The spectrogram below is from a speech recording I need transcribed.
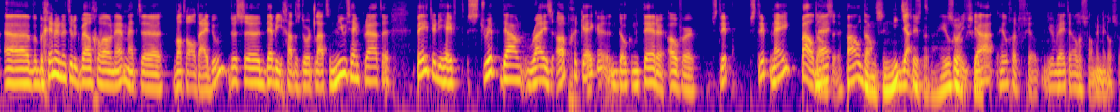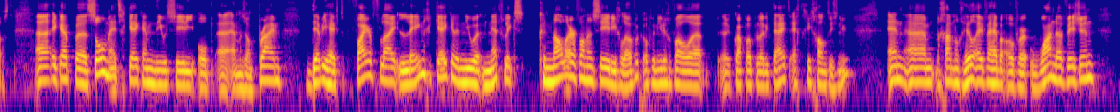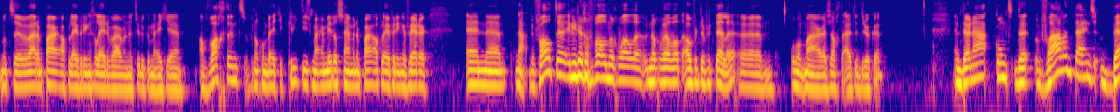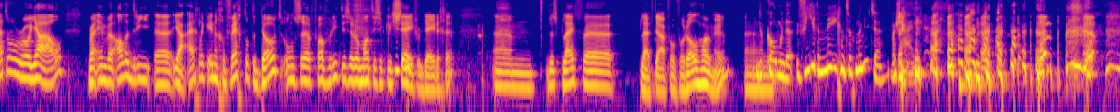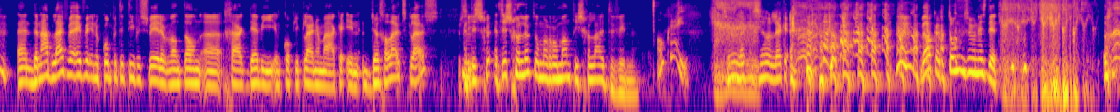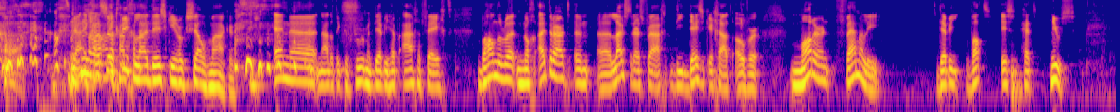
Eh, we beginnen natuurlijk wel gewoon hè, met eh, wat we altijd doen. Dus eh, Debbie gaat dus door het laatste nieuws heen praten. Peter die heeft Strip Down Rise Up gekeken. Een documentaire over strip. Strip? Nee, paaldansen. Nee, paaldansen, niet Juist. strippen. Heel Sorry, groot verschil. ja, heel groot verschil. Je weet er alles van inmiddels vast. Eh, ik heb eh, Soulmates gekeken, een nieuwe serie op eh, Amazon Prime. Debbie heeft Firefly Lane gekeken, een nieuwe Netflix knaller van een serie, geloof ik. Of in ieder geval qua populariteit echt gigantisch nu. En ehm, we gaan het nog heel even hebben over WandaVision. Want we waren een paar afleveringen geleden waar we natuurlijk een beetje afwachtend, of nog een beetje kritisch, maar inmiddels zijn we een paar afleveringen verder. En eh, nou, er valt eh, in ieder geval nog wel, eh, nog wel wat over te vertellen, ehm, om het maar zacht uit te drukken. En daarna komt de Valentijns Battle Royale, waarin we alle drie ja, eigenlijk in een gevecht tot de dood onze favoriete romantische cliché verdedigen. Ehm, dus blijf, blijf daarvoor vooral hangen. Ehm, De komende 94 minuten waarschijnlijk. En daarna blijven we even in een competitieve sfeer, want dan eh, ga ik Debbie een kopje kleiner maken in de geluidskluis. Het is, ge- het is gelukt om een romantisch geluid te vinden. Oké. Zo lekker, zo lekker. Welke tongzoen is dit? Ja, ik ga, ik ga het geluid deze keer ook zelf maken. En eh, nadat ik de vloer met Debbie heb aangeveegd, behandelen we nog uiteraard een eh, luisteraarsvraag die deze keer gaat over Modern Family. Debbie, wat is het nieuws?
